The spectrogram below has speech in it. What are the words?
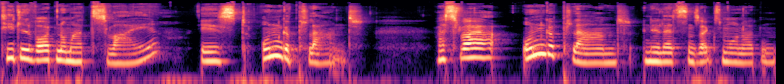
Titelwort Nummer zwei ist ungeplant. Was war ungeplant in den letzten sechs Monaten?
